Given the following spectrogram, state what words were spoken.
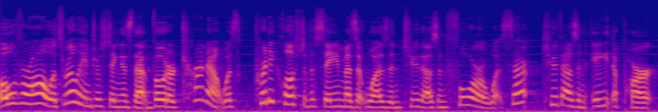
Overall, what's really interesting is that voter turnout was pretty close to the same as it was in 2004. What set 2008 apart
